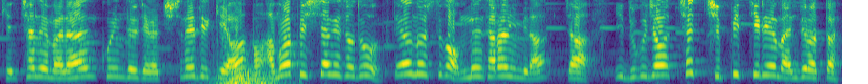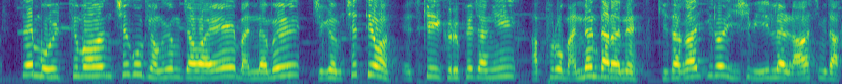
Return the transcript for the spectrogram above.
괜찮을 만한 코인들 제가 추천해 드릴게요. 어, 암호화폐 시장에서도 떼어놓을 수가 없는 사람입니다. 자, 이 누구죠? 챗 GPT를 만들었던 샘 올트먼 최고 경영자와의 만남을 지금 최태원 SK그룹 회장이 앞으로 만난다라는 기사가 1월 22일 날 나왔습니다.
